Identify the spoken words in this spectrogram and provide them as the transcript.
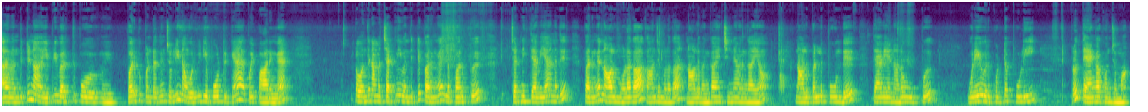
அதை வந்துட்டு நான் எப்படி வறுத்து போ பருப்பு பண்ணுறதுன்னு சொல்லி நான் ஒரு வீடியோ போட்டிருக்கேன். போய் பாருங்கள் இப்போ வந்து நம்ம சட்னி வந்துட்டு பாருங்கள் இந்த பருப்பு சட்னிக்கு தேவையானது பாருங்கள் நாலு மிளகா காஞ்ச மிளகா நாலு வெங்காயம் சின்ன வெங்காயம் நாலு பல் பூண்டு தேவையான அளவு உப்பு ஒரே ஒரு கொட்டை புளி அப்புறம் தேங்காய் கொஞ்சமாக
